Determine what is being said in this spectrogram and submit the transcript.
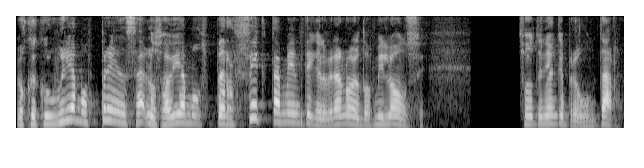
Los que cubríamos prensa lo sabíamos perfectamente en el verano del 2011. Solo tenían que preguntar.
